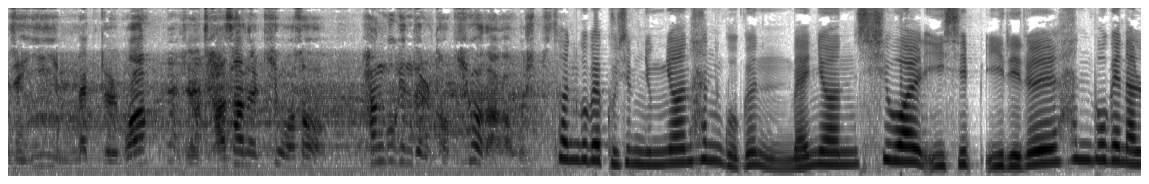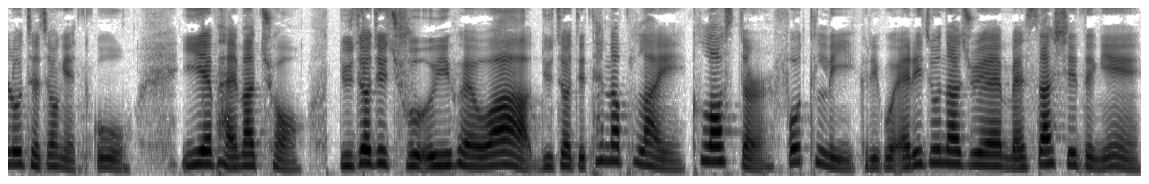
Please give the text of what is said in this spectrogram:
이제 이 인맥들과 이제 자산을 키워서 한국인들을 더 키워나가고 싶습니다. 1996년 한국은 매년 10월 21일을 한복의 날로 제정했고 이에 발맞춰 뉴저지 주의회와 뉴저지 테너플라이, 클로스터, 포트리 그리고 애리조나주의 메사시 등이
